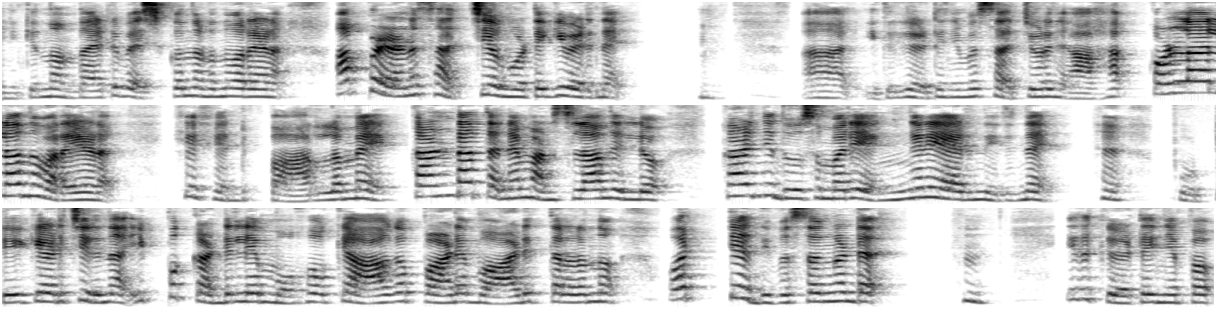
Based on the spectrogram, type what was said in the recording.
എനിക്ക് നന്നായിട്ട് വിശക്കുന്നുണ്ടെന്ന് പറയണം. അപ്പോഴാണ് സച്ചി അങ്ങോട്ടേക്ക് വരുന്നത് ഇത് കേട്ട് കഴിഞ്ഞപ്പോൾ സച്ചി പറഞ്ഞു ആഹാ കൊള്ളാലോ എന്ന് പറയണം. എന്റെ പാർലമ്മേ കണ്ടാൽ തന്നെ മനസ്സിലാവുന്നില്ലോ. കഴിഞ്ഞ ദിവസം വരെ എങ്ങനെയായിരുന്നു ഇരുന്നേ? പുട്ടിയൊക്കെ അടിച്ചിരുന്ന ഇപ്പൊ കണ്ടില്ലേ മുഖമൊക്കെ ആകെപ്പാടെ വാടിത്തളർന്നു ഒറ്റ ദിവസം കൊണ്ട്. ഇത് കേട്ട് കഴിഞ്ഞപ്പം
